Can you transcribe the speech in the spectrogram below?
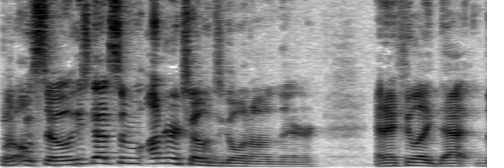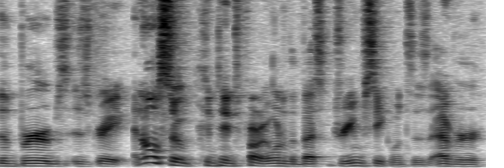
but also he's got some undertones going on there. And I feel like that the Burbs is great, and also contains probably one of the best dream sequences ever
